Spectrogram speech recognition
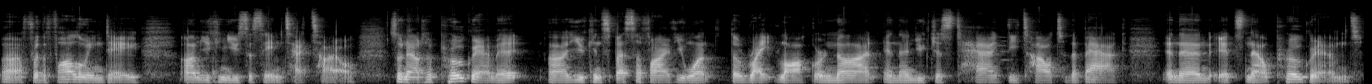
uh, for the following day um, you can use the same TecTile. So now to program it uh, you can specify if you want the write lock or not and then you just tag the tile to the back and then it's now programmed.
